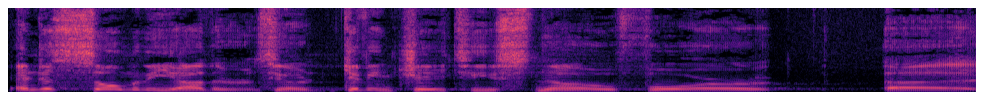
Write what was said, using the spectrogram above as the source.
and just so many others, you know, getting JT Snow for uh,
